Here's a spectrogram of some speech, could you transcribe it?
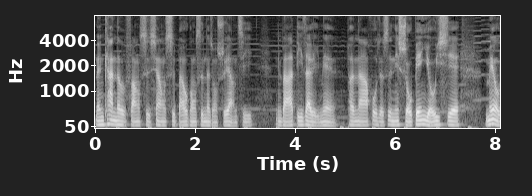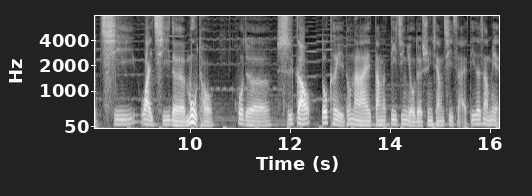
能看到的方式，像是百货公司那种水氧机，你把它滴在里面喷啊，或者是你手边有一些。没有漆外漆的木头或者石膏都可以，都拿来当滴精油的熏香器材，滴在上面，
